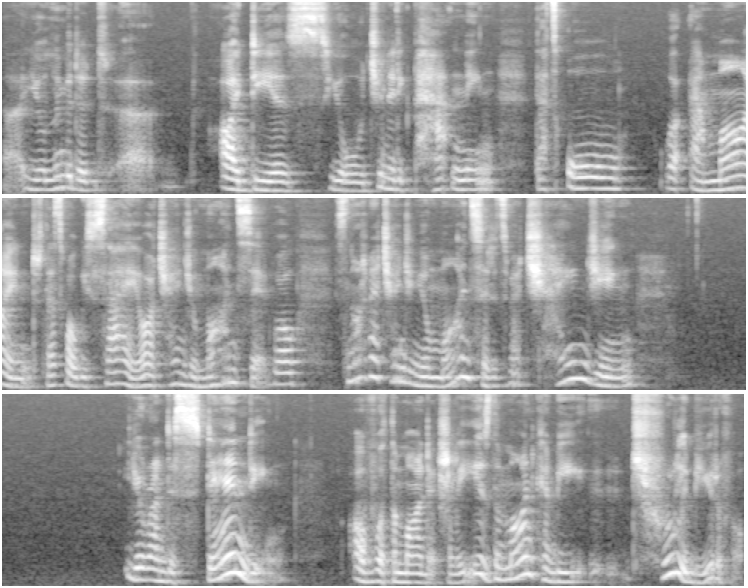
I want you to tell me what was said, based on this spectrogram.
uh, your limited uh, ideas, your genetic patterning, that's all well, our mind. That's why we say, oh, change your mindset. Well, it's not about changing your mindset, it's about changing your understanding of what the mind actually is. The mind can be truly beautiful.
